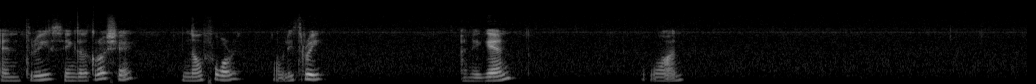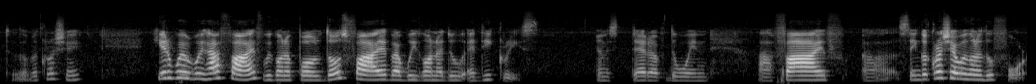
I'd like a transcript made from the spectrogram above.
and three single crochet. No four only three. And again. One two double crochet here where we have five we're gonna pull those five but we're gonna do a decrease. And instead of doing uh, five uh, single crochet we're gonna do four.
